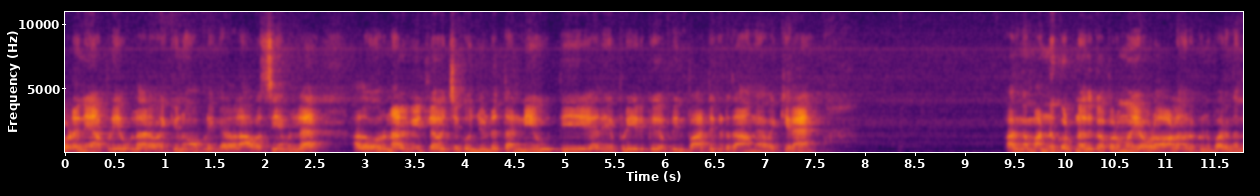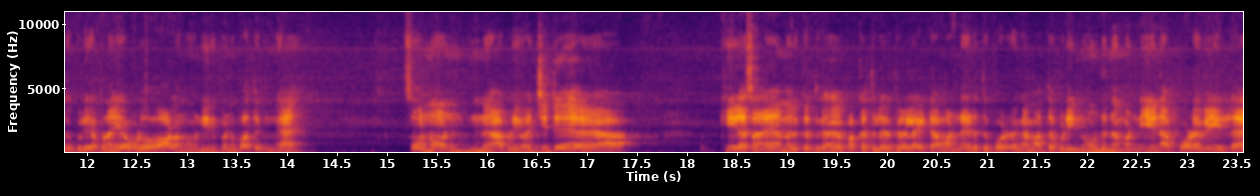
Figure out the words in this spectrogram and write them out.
உடனே அப்படியே உள்ளார வைக்கணும் அப்படிங்கிறதெல்லாம் அவசியம் இல்லை. அதை ஒரு நாள் வீட்டில் வச்சு கொஞ்சோண்டு தண்ணியை ஊற்றி அது எப்படி இருக்குது அப்படின்னு பார்த்துக்கிட்டு தாங்க வைக்கிறேன். பாருங்கள் மண் கொட்டினதுக்கப்புறமா எவ்வளோ ஆழம் இருக்குன்னு பாருங்கள் அந்த குழி. அப்படின்னா எவ்வளோ ஆழம் நோண்டி இருப்பேன்னு பார்த்துக்குங்க. ஸோ நோன் அப்படி வச்சுட்டு கீழே சாயாமல் இருக்கிறதுக்காக பக்கத்தில் இருக்கிற லைட்டாக மண்ணை எடுத்து போடுறேங்க. மற்றபடி நோண்டுன மண்ணையே நான் போடவே இல்லை.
